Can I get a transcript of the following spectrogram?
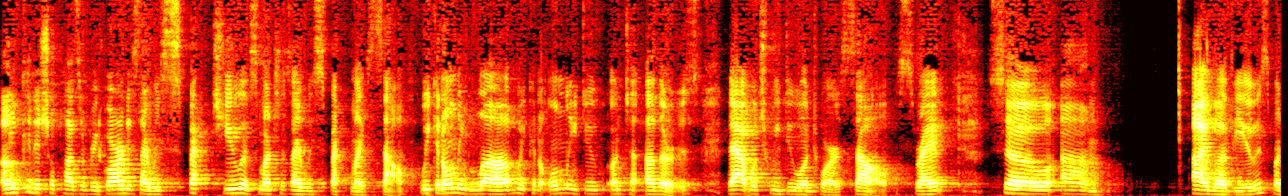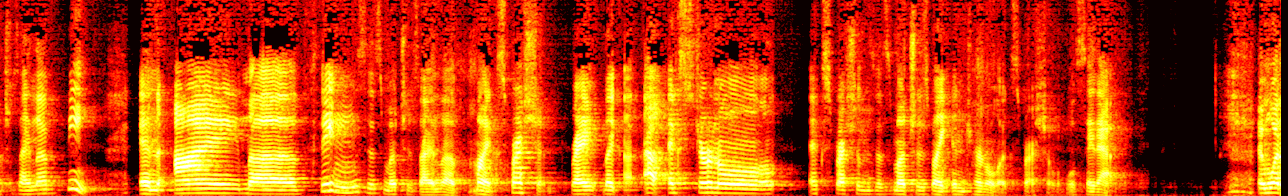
Unconditional positive regard is I respect you as much as I respect myself. We can only love, we can only do unto others that which we do unto ourselves, right? So um, I love you as much as I love me. And I love things as much as I love my expression, right? Like uh, external expressions as much as my internal expression. We'll say that. And what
